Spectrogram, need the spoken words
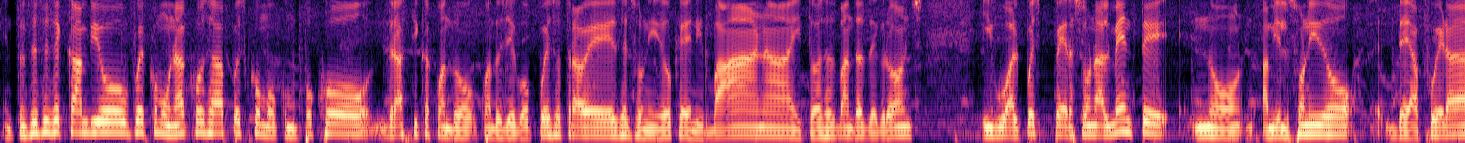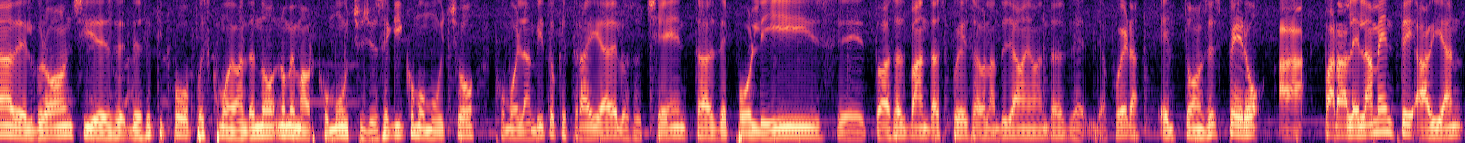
Entonces ese cambio fue como una cosa, pues como, como un poco drástica cuando, cuando llegó pues otra vez el sonido que de Nirvana y todas esas bandas de grunge. Igual, pues personalmente, no, a mí el sonido de afuera del grunge y de ese, tipo, pues como de bandas no, no, me marcó mucho. Yo seguí como mucho como el ámbito que traía de los ochentas, de Police, eh, todas esas bandas, pues hablando ya de bandas de, afuera. Entonces, pero ah, paralelamente habían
